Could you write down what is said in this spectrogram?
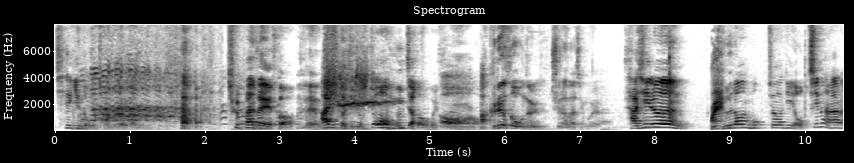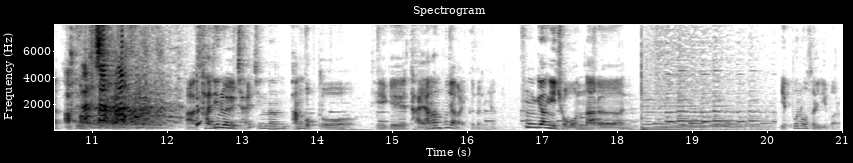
책이 너무 저조해가지고 출판사에서 네. 아직도 지금 좀 문자가 오고 있어요. 어. 아 그래서 오늘 출연하신 거예요? 사실은 그런 목적이 없지는 않았어요. 아, 사진을 잘 찍는 방법도 되게 다양한 분야가 있거든요. 풍경이 좋은 날은 예쁜 옷을 입어라.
